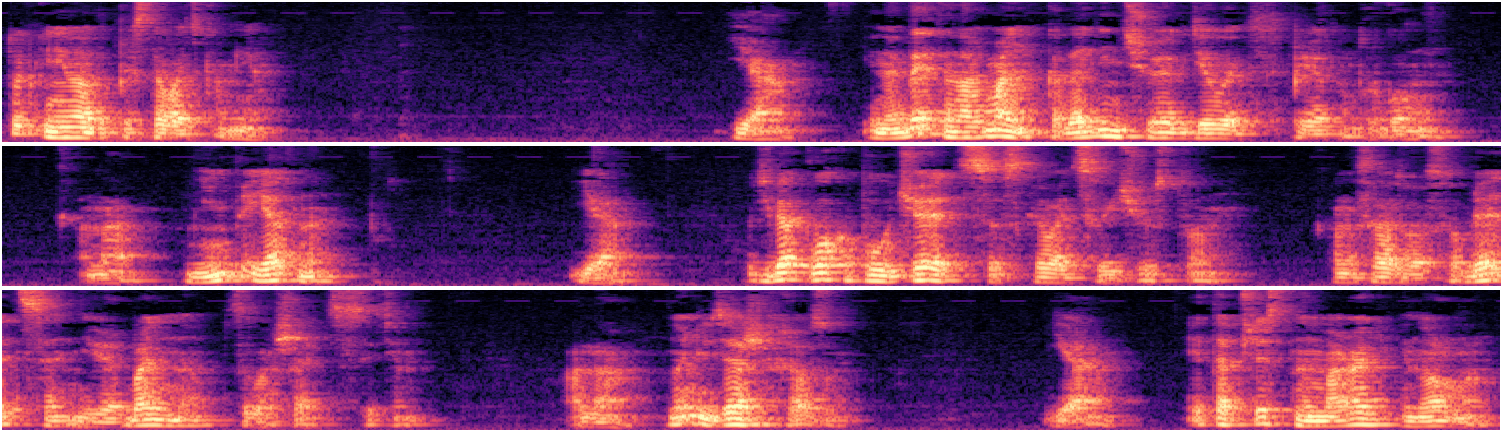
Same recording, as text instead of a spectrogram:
Только не надо приставать ко мне. Я. Иногда это нормально, когда один человек делает приятно другому. Она. Мне неприятно. Я. У тебя плохо получается скрывать свои чувства. Она сразу расслабляется, невербально соглашается с этим. Она. Но нельзя же сразу. Я. Это общественная мораль и норма.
